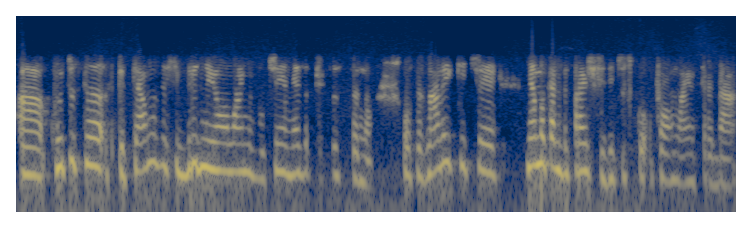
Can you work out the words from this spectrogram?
а, които са специално за хибридно и онлайн обучение, не за присъствено. Осъзнавайки, че няма как да правиш физическо в онлайн среда,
